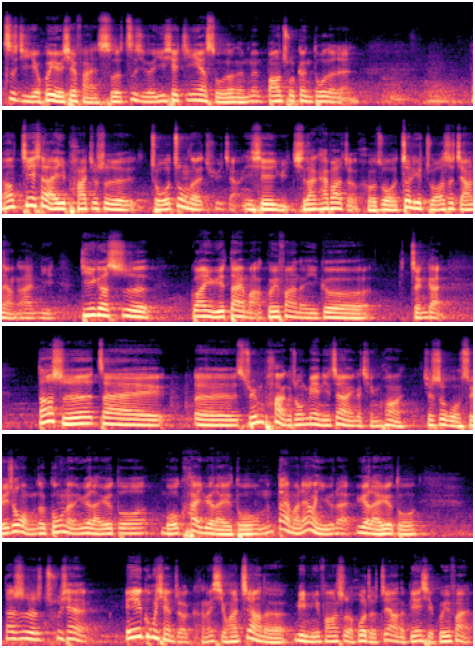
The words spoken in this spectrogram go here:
自己也会有一些反思，自己的一些经验所得能不能帮助更多的人。然后接下来一趴就是着重的去讲一些与其他开发者合作，这里主要是讲两个案例。第一个是关于代码规范的一个整改。当时在呃 StreamPark 中面临这样一个情况，就是我随着我们的功能越来越多，模块越来越多，我们代码量也越来越来越多，但是出现。A 贡献者可能喜欢这样的命名方式或者这样的编写规范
